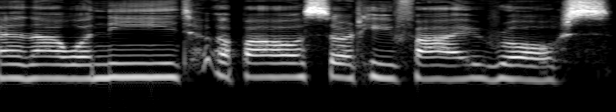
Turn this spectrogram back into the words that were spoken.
and I will need about 35 rows.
